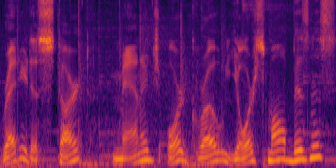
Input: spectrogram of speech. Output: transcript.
Ready to start, manage, or grow your small business?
